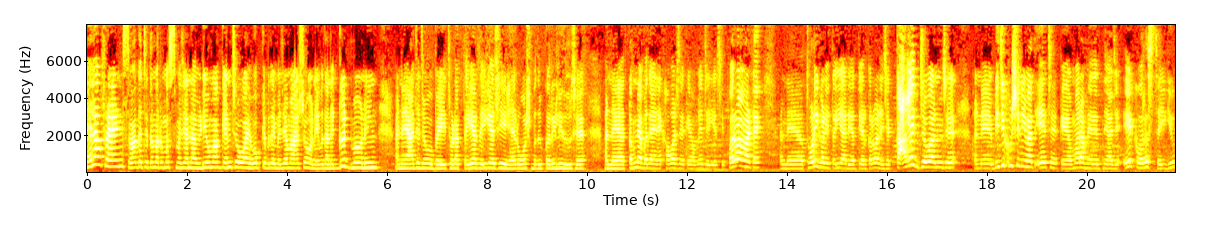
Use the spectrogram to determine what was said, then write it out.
હેલો ફ્રેન્ડ સ્વાગત છે તમારું મસ્ત મજાના વિડીયોમાં. કેમ છો? આઈ હોપ કે બધા મજામાં હશો અને બધાને ગુડ મોર્નિંગ અને આજે જો ભાઈ થોડાક તૈયાર થઈ ગયા છીએ હેર વોશ બધું કરી લીધું છે. અને તમને બધાને ખબર છે કે અમે જઈએ છીએ ફરવા માટે. અને થોડી ઘણી તૈયારી અત્યારે કરવાની છે. કાલે જ જવાનું છે. અને બીજી ખુશીની વાત એ છે કે અમારા મેરેજને આજે એક વર્ષ થઈ ગયું.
